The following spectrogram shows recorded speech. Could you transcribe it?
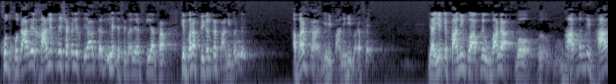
خود خدا نے خالق نے شکل اختیار کر لی ہے، جیسے میں نے ارض کیا تھا کہ برف پگھل کر پانی بن گئی۔ اب برف کہاں ہے؟ یہی پانی ہی برف ہے۔ یا یہ کہ پانی کو آپ نے ابالا، وہ بھاپ بندی بھاپ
